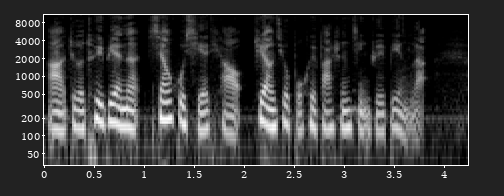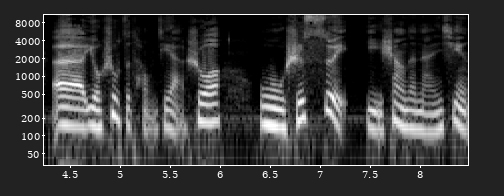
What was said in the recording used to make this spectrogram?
啊这个蜕变呢相互协调，这样就不会发生颈椎病了。呃，有数字统计啊，说五十岁以上的男性，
